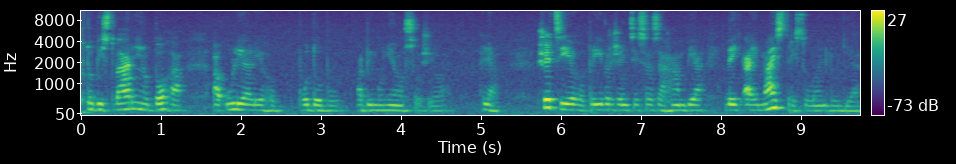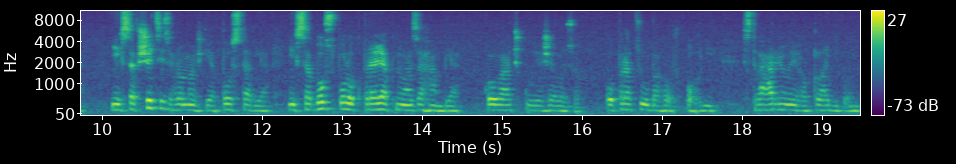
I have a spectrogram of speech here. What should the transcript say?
Kto by stvárnil Boha a ulial jeho podobu, aby mu neosožila. Hľa, Všetci jeho prívrženci sa zahambia, veď aj majstri sú len ľudia. Nech sa všetci zhromaždia, postavia, nech sa bospolok preľaknú a zahambia. Kováčku je železo, opracúva ho v ohni, stvárňuje ho kladivom,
